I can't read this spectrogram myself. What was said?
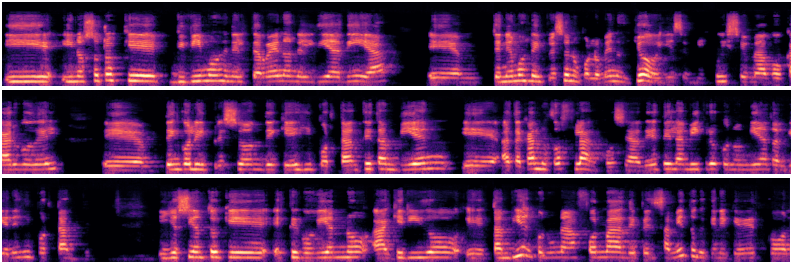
Y, nosotros que vivimos en el terreno, en el día a día, eh, tenemos la impresión, o por lo menos yo, y ese es mi juicio, me hago cargo de él, eh, tengo la impresión de que es importante también atacar los dos flancos, o sea, desde la microeconomía también es importante. Y yo siento que este gobierno ha querido también con una forma de pensamiento que tiene que ver con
